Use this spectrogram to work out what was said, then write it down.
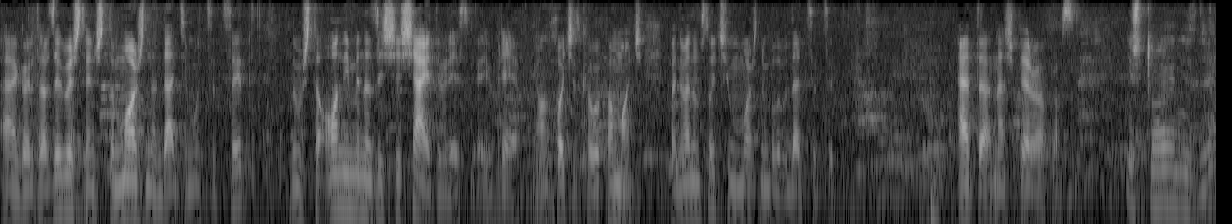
э, говорит Равзельберштейн, что можно дать ему цицит, потому что он именно защищает еврейских, евреев, и он хочет как бы помочь. Поэтому в этом случае можно было бы дать цицит. Это наш первый вопрос. И что они сделали?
